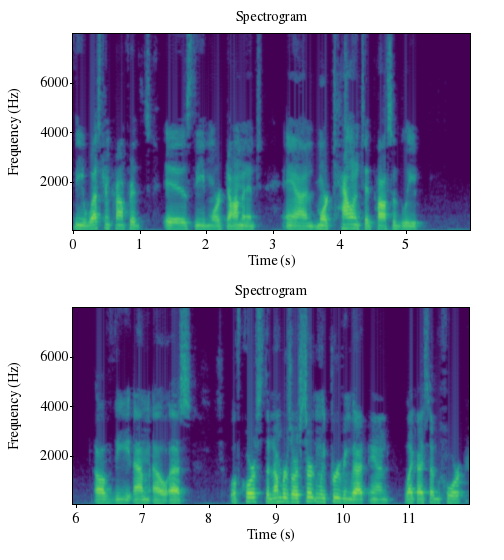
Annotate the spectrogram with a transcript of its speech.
the Western Conference is the more dominant and more talented possibly of the MLS. Of course, the numbers are certainly proving that, and like I said before,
